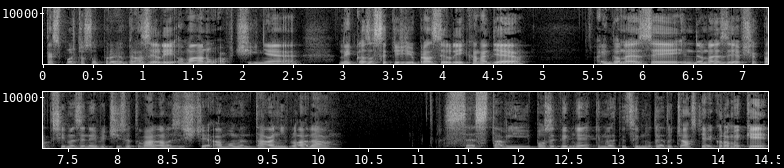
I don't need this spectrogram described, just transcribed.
tak společnost operuje v Brazílii, Ománu a v Číně. Nikl zase těží v Brazílii, Kanadě, a Indonésii. Indonésie však patří mezi největší světová naleziště a momentální vláda se staví pozitivně k investicím do této části ekonomiky.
